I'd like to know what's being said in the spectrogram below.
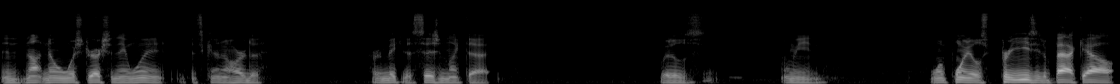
and not knowing which direction they went, it's kind of hard to hard to make a decision like that. But it was, I mean, at one point it was pretty easy to back out,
